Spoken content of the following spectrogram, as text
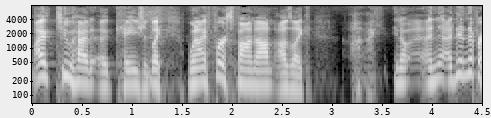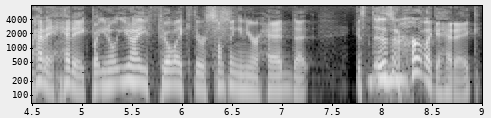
I've too had occasions like when I first found out, I was like, I, you know, and I didn't never had a headache, but you know, you know how you feel like there's something in your head that it's, it doesn't mm-hmm. hurt like a headache,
